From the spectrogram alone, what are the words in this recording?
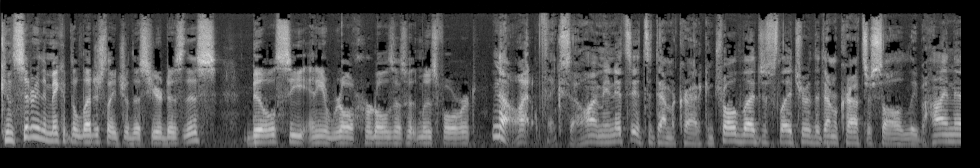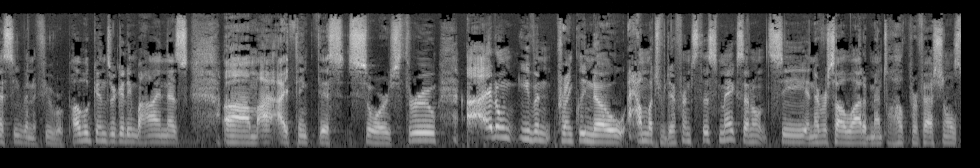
considering the makeup of the legislature this year, does this bill see any real hurdles as it moves forward? No, I don't think so. I mean, it's it's a Democratic controlled legislature. The Democrats are solidly behind this. Even a few Republicans are getting behind this. Um, I, I, think this soars through. I don't even, frankly, know how much of a difference this makes. I don't see, I never saw a lot of mental health professionals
